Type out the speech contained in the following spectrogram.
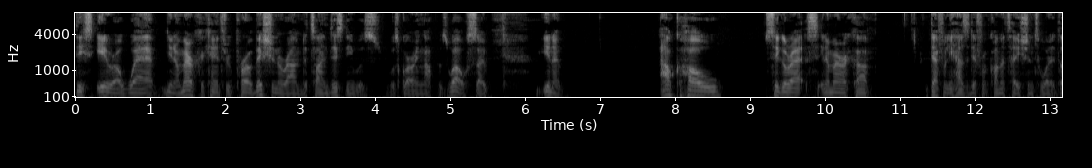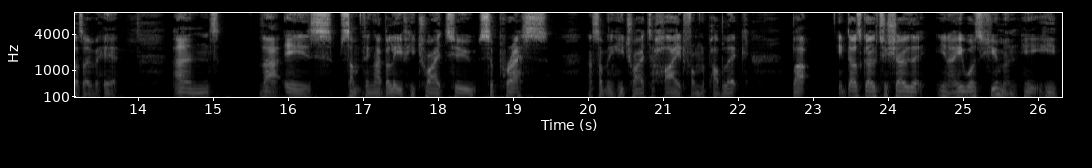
this era where you know America came through prohibition around the time Disney was was growing up as well. So you know alcohol, cigarettes in America definitely has a different connotation to what it does over here. And that is something I believe he tried to suppress and something he tried to hide from the public. But it does go to show that, you know, he was human. He he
